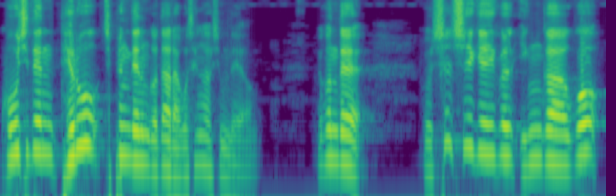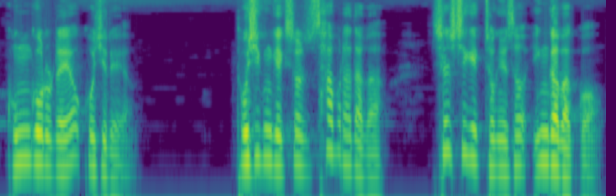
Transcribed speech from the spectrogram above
고시된 대로 집행되는 거다라고 생각하시면 돼요. 그런데 그 실시 계획을 인가하고 공고를 해요, 고시를 해요. 도시군객시설 사업을 하다가 실시 계획 정해서 인가받고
